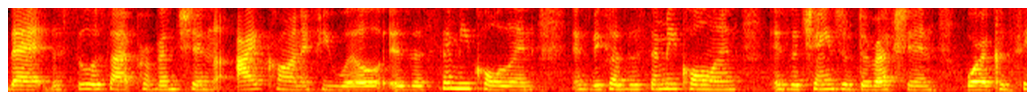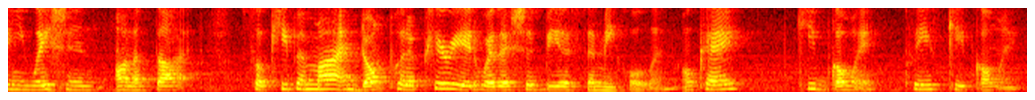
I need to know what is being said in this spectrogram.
that the suicide prevention icon if you will is a semicolon is because the semicolon is a change of direction or a continuation on a thought so keep in mind, don't put a period where there should be a semicolon, okay? Keep going. Please keep going.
